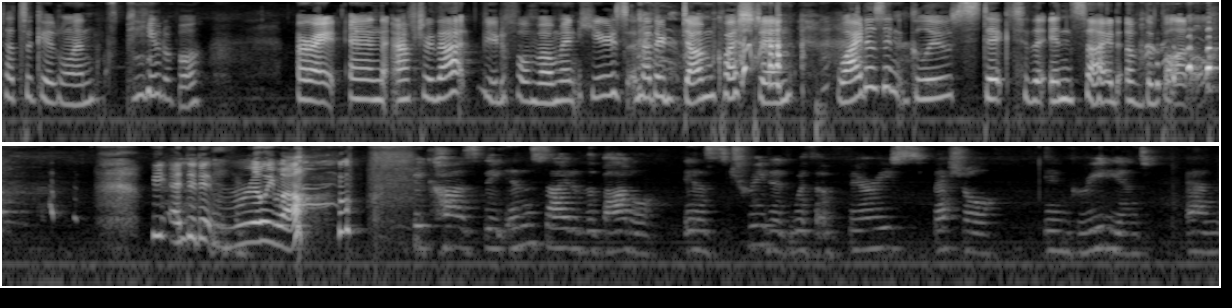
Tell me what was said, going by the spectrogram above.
that's a good one. it's beautiful. All right, and after that beautiful moment, here's another dumb question. Why doesn't glue stick to the inside of the bottle? We ended it mm. really well. because the inside of the bottle is treated with a very special ingredient and,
